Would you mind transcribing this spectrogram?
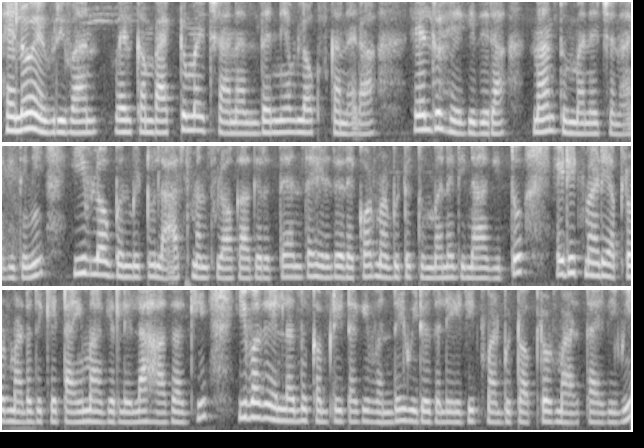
hello everyone welcome back to my channel Dhanya vlogs Kannada ಎಲ್ಲರೂ ಹೇಗಿದ್ದೀರಾ? ನಾನು ತುಂಬಾ ಚೆನ್ನಾಗಿದ್ದೀನಿ. ಈ ವ್ಲಾಗ್ ಬಂದುಬಿಟ್ಟು ಲಾಸ್ಟ್ ಮಂತ್ ವ್ಲಾಗ್ ಆಗಿರುತ್ತೆ ಅಂತ ಹೇಳಿದರೆ ರೆಕಾರ್ಡ್ ಮಾಡಿಬಿಟ್ಟು ತುಂಬಾ ದಿನ ಆಗಿತ್ತು. ಎಡಿಟ್ ಮಾಡಿ ಅಪ್ಲೋಡ್ ಮಾಡೋದಕ್ಕೆ ಟೈಮ್ ಆಗಿರಲಿಲ್ಲ. ಹಾಗಾಗಿ ಇವಾಗ ಎಲ್ಲದನ್ನು ಕಂಪ್ಲೀಟಾಗಿ ಒಂದೇ ವಿಡಿಯೋದಲ್ಲಿ ಎಡಿಟ್ ಮಾಡಿಬಿಟ್ಟು ಅಪ್ಲೋಡ್ ಮಾಡ್ತಾ ಇದ್ದೀವಿ.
